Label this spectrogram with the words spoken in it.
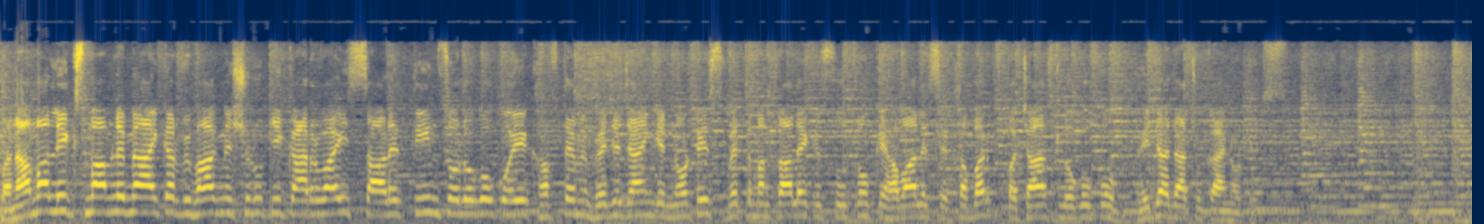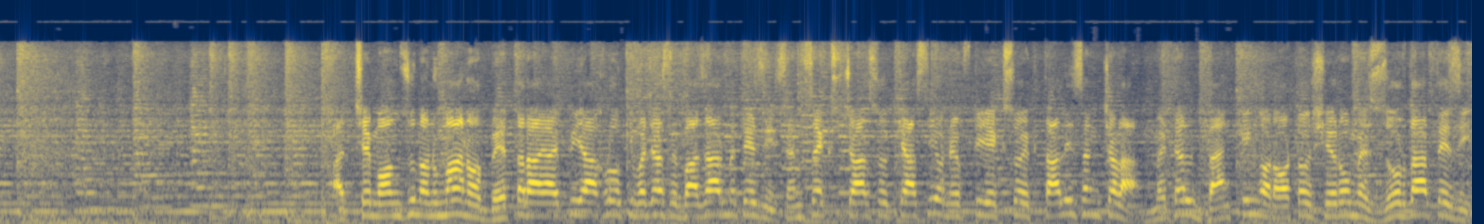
पनामा लीक्स मामले में आयकर विभाग ने शुरू की कार्रवाई। साढ़े तीन सौ लोगों को एक हफ़्ते में भेजे जाएँगे नोटिस। वित्त मंत्रालय के सूत्रों के हवाले से खबर 50 लोगों को भेजा जा चुका है नोटिस। अच्छे मानसून अनुमान और बेहतर आईआईपी आंकड़ों की वजह से बाज़ार में तेज़ी। सेंसेक्स चार सौ इक्यासी और निफ्टी 141 अंक चढ़ा। मेटल बैंकिंग और ऑटो शेयरों में जोरदार तेज़ी।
